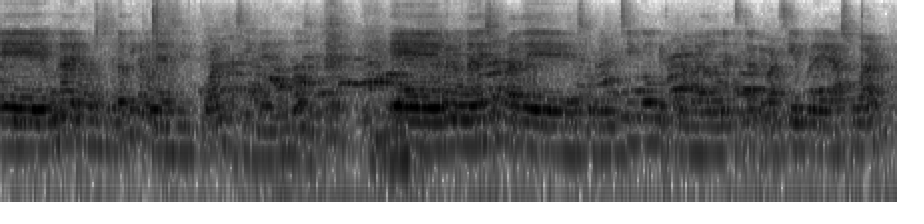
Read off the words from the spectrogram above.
Eh, una de las dos es erótica, no voy a decir cuál, así de los dos. Eh, bueno, una de ellas va de, sobre un chico que está enamorado de una chica que va siempre a su bar.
